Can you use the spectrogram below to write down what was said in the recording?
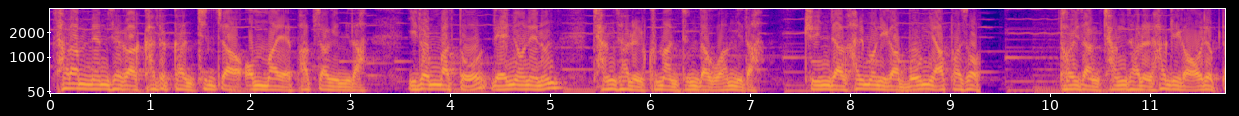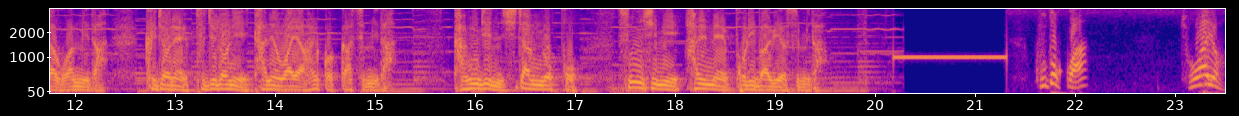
사람 냄새가 가득한 진짜 엄마의 밥상입니다. 이런 맛도 내년에는 장사를 그만둔다고 합니다. 주인장 할머니가 몸이 아파서 더 이상 장사를 하기가 어렵다고 합니다. 그 전에 부지런히 다녀와야 할 것 같습니다. 강진 시장 노포 순심이 할매 보리밥이었습니다. 구독과 좋아요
